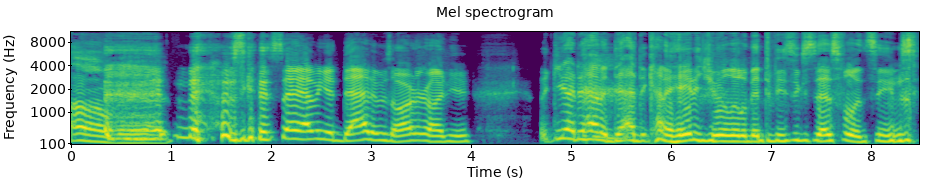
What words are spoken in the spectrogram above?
Oh man. I was gonna say having a dad who was harder on you. Like you had to have a dad that kind of hated you a little bit to be successful. It seems.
